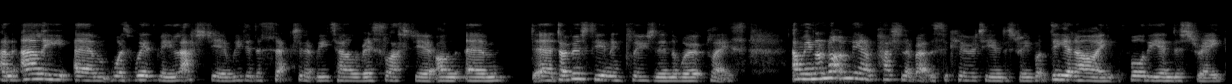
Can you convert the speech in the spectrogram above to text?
And Ali um, was with me last year. We did a section at Retail Risk last year on um, uh, diversity and inclusion in the workplace. I mean, I'm not only am passionate about the security industry, but D&I for the industry,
